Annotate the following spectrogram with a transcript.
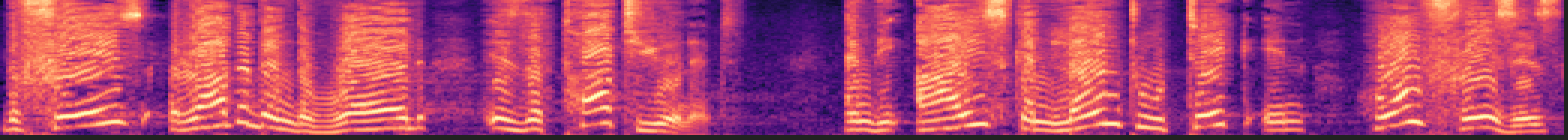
The phrase rather than the word is the thought unit and the eyes can learn to take in whole phrases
